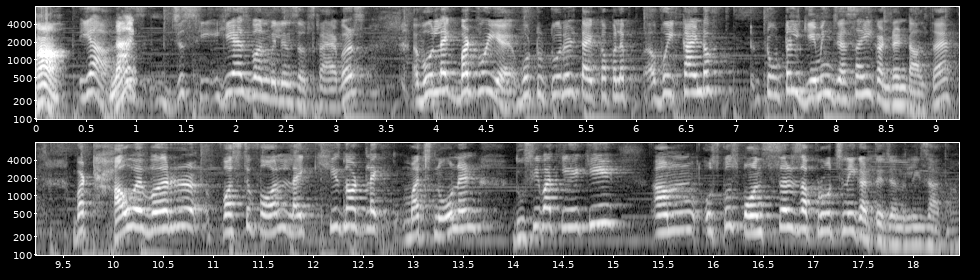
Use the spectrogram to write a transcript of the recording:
हाँ या just he has one million subscribers वो लाइक बट वही है वो ट्यूटोरियल टाइप का मतलब वो एक काइंड ऑफ़ टोटल गेमिंग जैसा ही कंटेंट डालता है but however first of all like he is not like much known and दूसरी बात ये है कि um, उसको स्पॉन्सर्स अप्रोच नहीं करते जनरली ज़्यादा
